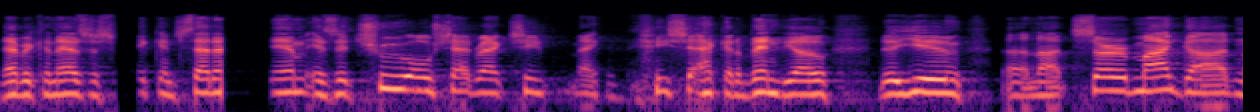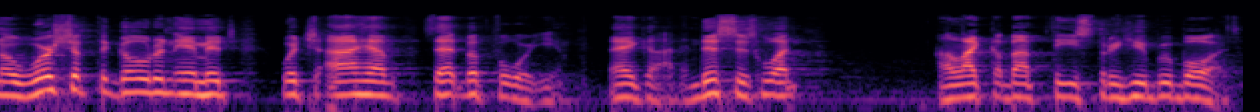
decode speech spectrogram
Nebuchadnezzar spake and said unto them, Is it true, O Shadrach, Meshach, and Abednego, do you uh, not serve my God, nor worship the golden image which I have set before you? Thank God. And this is what I like about these three Hebrew boys.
